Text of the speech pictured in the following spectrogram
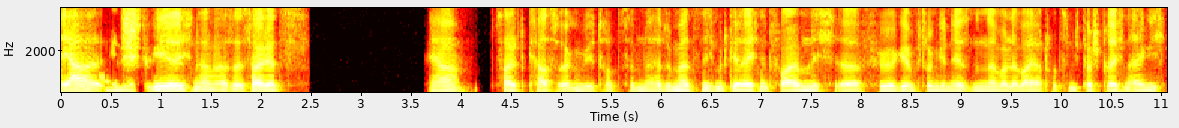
Ja, ja schwierig, ne? Also ist halt jetzt. Ja, ist halt krass irgendwie trotzdem. Da ne? hätte man jetzt nicht mit gerechnet, vor allem nicht äh, für Geimpfte und Genesene, ne? weil da war ja trotzdem die Versprechen eigentlich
